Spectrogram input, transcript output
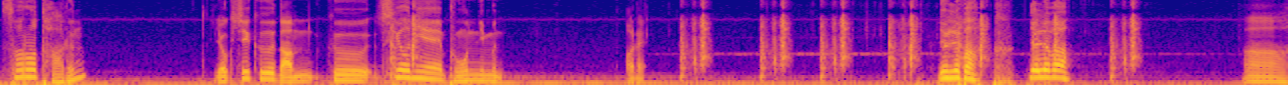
서로 다른? 역시 그 남 그 수연이의 부모님은 어래. 열려봐, 열려봐. 아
